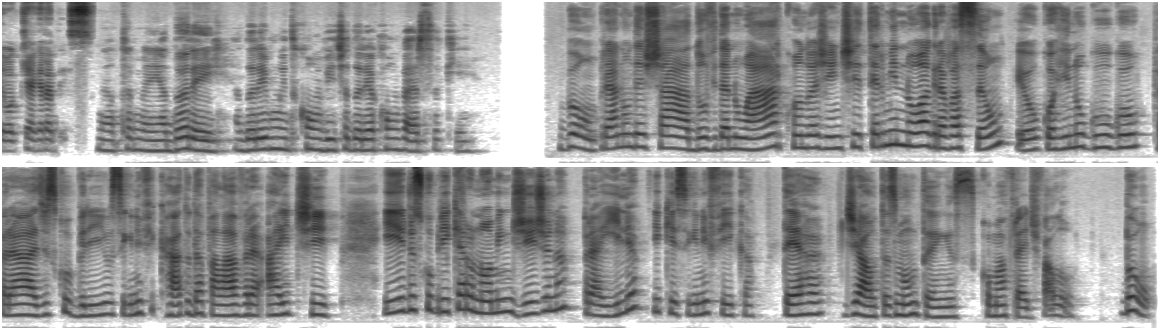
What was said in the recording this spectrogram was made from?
Eu que agradeço. Eu também, adorei. Adorei muito o convite, adorei a conversa aqui. Bom, para não deixar a dúvida no ar, quando a gente terminou a gravação, eu corri no Google para descobrir o significado da palavra Haiti e descobri que era o nome indígena para ilha e que significa terra de altas montanhas, como a Fred falou. Bom,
